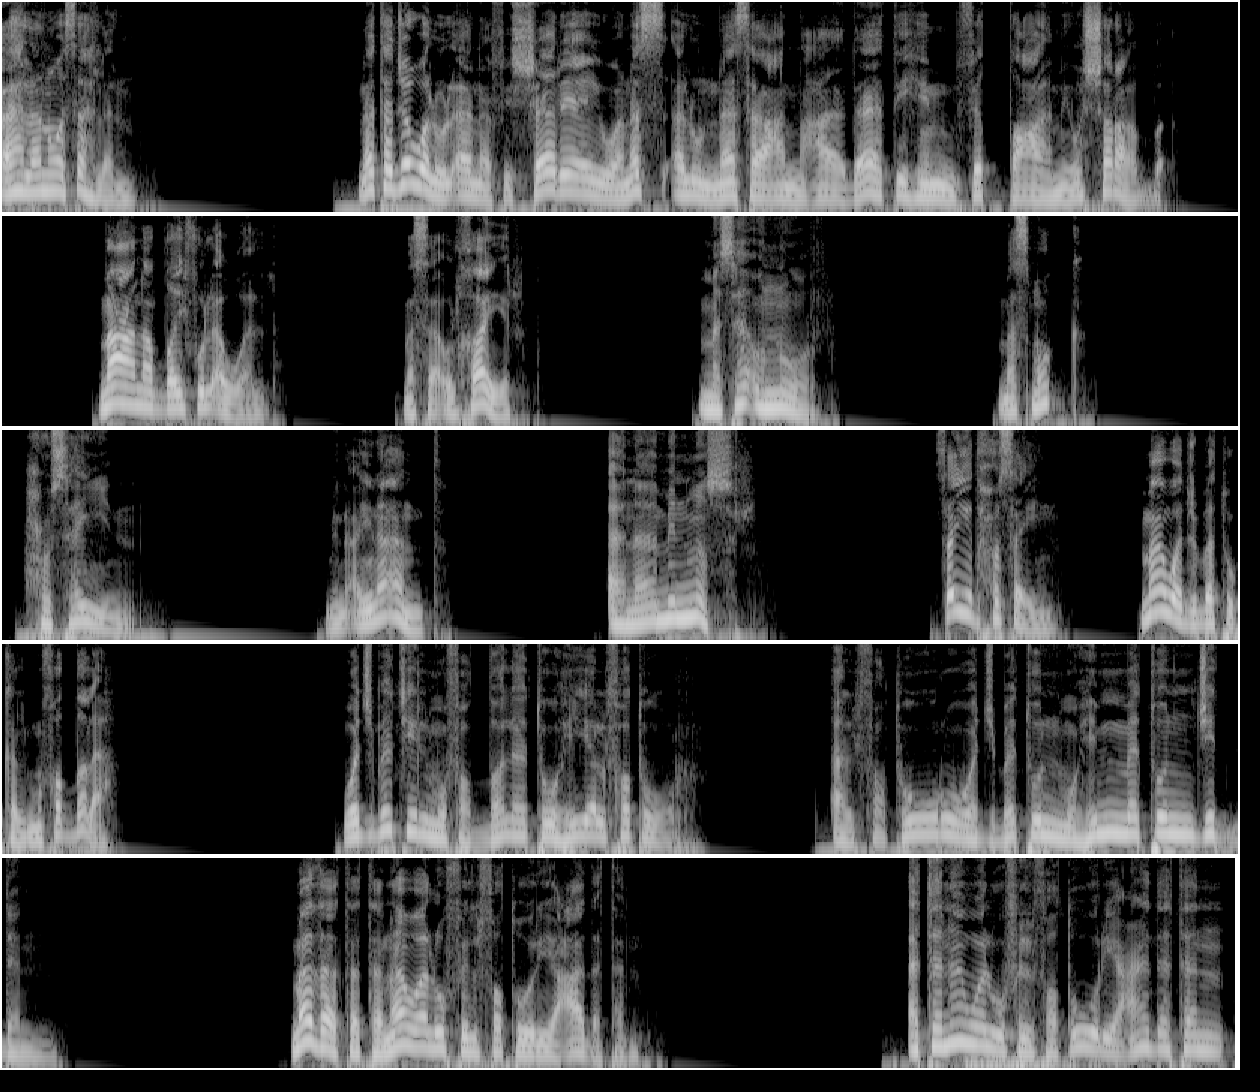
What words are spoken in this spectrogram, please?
أهلا وسهلا. نتجول الآن في الشارع ونسأل الناس عن عاداتهم في الطعام والشراب. معنا الضيف الأول. مساء الخير. مساء النور. ما اسمك؟ حسين. من أين أنت؟ أنا من مصر. سيد حسين ما وجبتك المفضلة؟ وجبتي المفضلة هي الفطور. الفطور وجبة مهمة جدا. ماذا تتناول في الفطور عادة؟ أتناول في الفطور عادة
